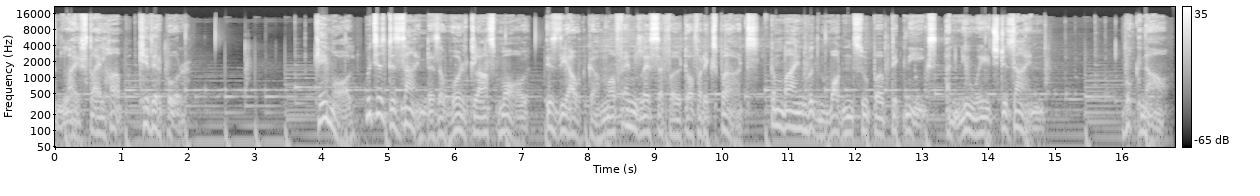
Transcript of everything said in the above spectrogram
and lifestyle hub, Khidirpur. K Mall, which is designed as a world-class mall, is the outcome of endless effort of our experts, combined with modern superb techniques and new age design. Book now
